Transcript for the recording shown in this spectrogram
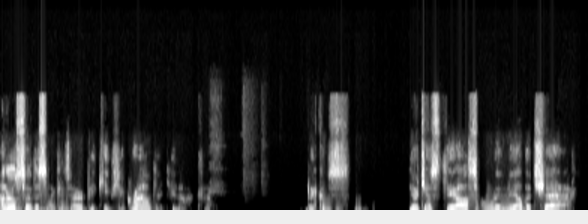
And also the psychotherapy keeps you grounded, you know, because you're just the asshole in the other chair.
